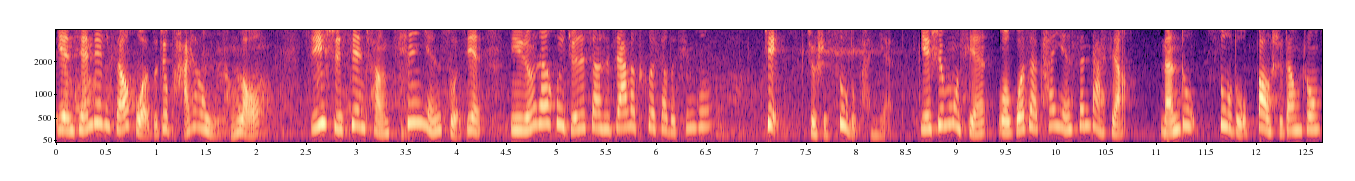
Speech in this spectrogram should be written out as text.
眼前这个小伙子就爬上了五层楼。即使现场亲眼所见，你仍然会觉得像是加了特效的轻功。这就是速度攀岩，也是目前我国在攀岩三大项难度、速度、报时当中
